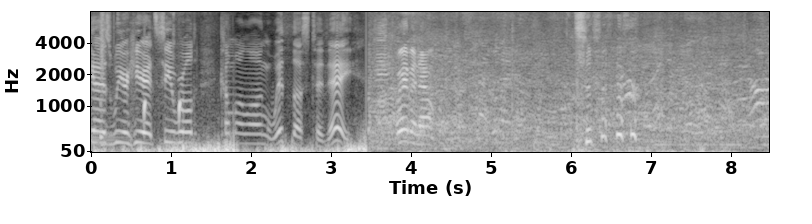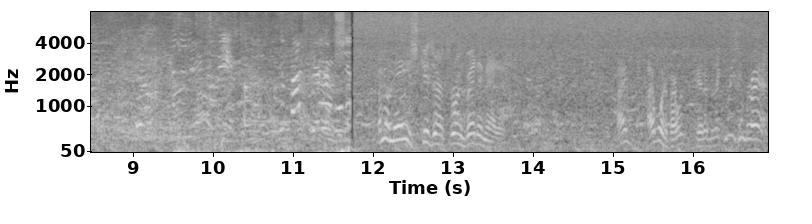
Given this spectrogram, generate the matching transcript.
All right, guys, we are here at SeaWorld. Come along with us today. Wait a minute now. I'm amazed kids aren't throwing bread in at it. I, I would if I was a kid. I'd be like, give me some bread.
